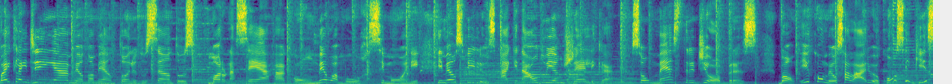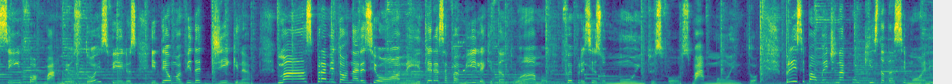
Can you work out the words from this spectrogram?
Oi, Cleidinha. Meu nome é Antônio dos Santos. Moro na Serra com meu amor, Simone, e meus filhos, Agnaldo e Angélica. Sou mestre de obras. Bom, e com meu salário eu consegui sim formar meus dois filhos e ter uma vida digna. Mas para me tornar esse homem e ter essa família que tanto amo, foi preciso muito esforço, mas muito. Principalmente na conquista da Simone.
